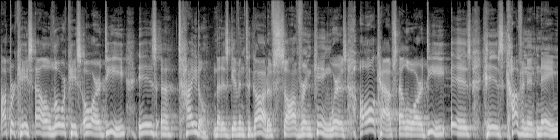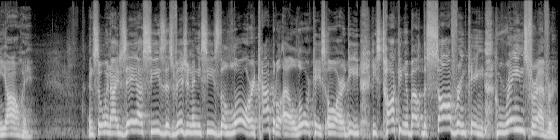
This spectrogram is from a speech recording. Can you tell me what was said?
uppercase L, lowercase O R D is a title that is given to God of sovereign king, whereas all caps L O R D is his covenant name, Yahweh. And so when Isaiah sees this vision and he sees the Lord, capital L, lowercase O R D, he's talking about the sovereign king who reigns forever.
